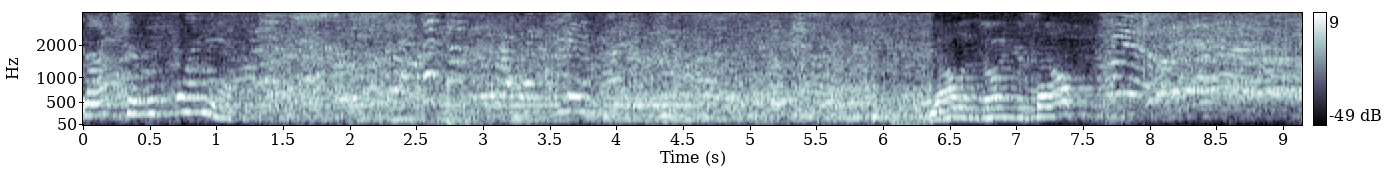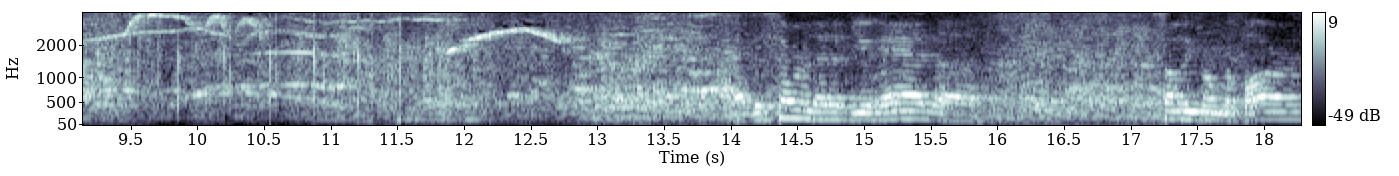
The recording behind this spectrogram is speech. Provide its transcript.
Not sure which one yet. Y'all enjoying yourself? I discovered that if you add uh, something from the bar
